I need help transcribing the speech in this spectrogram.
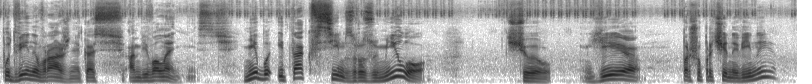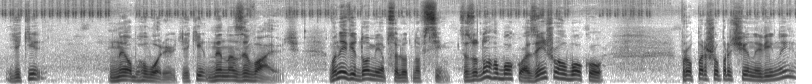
подвійне враження, якась амбівалентність. Ніби і так всім зрозуміло, що є першопричини війни, які не обговорюють, які не називають. Вони відомі абсолютно всім. Це з одного боку, а з іншого боку, про першопричини війни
